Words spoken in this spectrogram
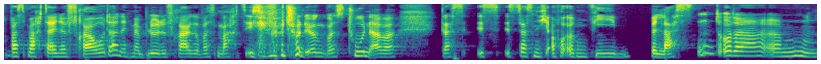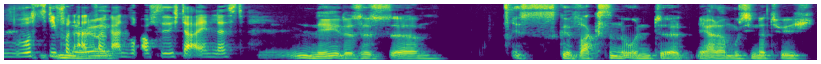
was macht deine Frau dann? Ich meine, blöde Frage, was macht sie? Sie wird schon irgendwas tun, aber das ist, ist das nicht auch irgendwie belastend oder ähm, wusste die von Anfang an, worauf sie sich da einlässt? Nee, das ist, ähm, ist gewachsen und äh, ja, da muss ich natürlich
